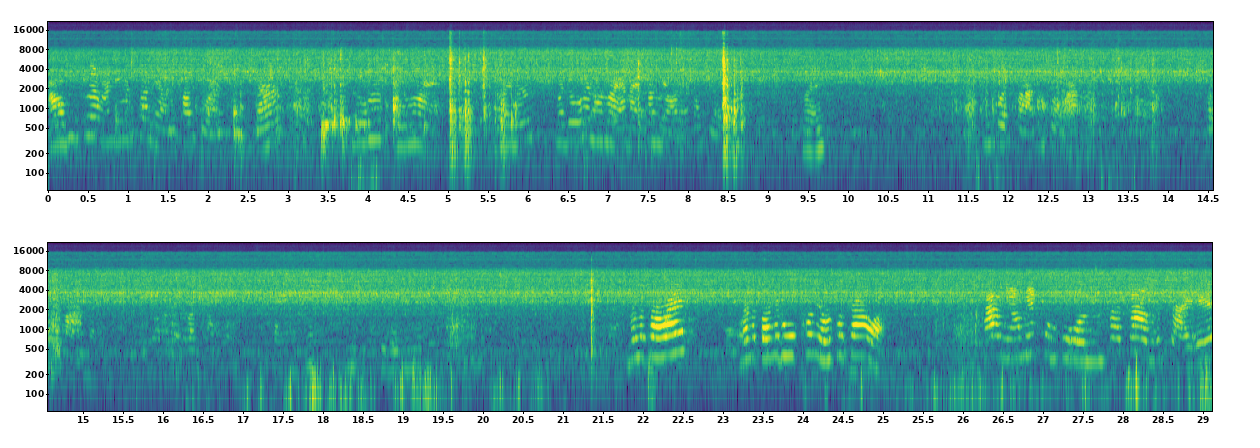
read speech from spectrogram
เอะพี่เครื่องอันนี้มันข้าวเหนียวหรือข้าวสวยนะดูให้หนูหน่อยอะไรนะมาดูให้หนูหน่อยอันไหนข้าวเหนียวอันไหนข้าวสวย ไหน มันเปิดฝาทั้งสองอันเราจะมาอันไหนอันไหนข้าวเหนียวนั่นมาต้อยนั่นมาต้อยมาดูข้าวเหนียวหรือข้าวเจ้าอะ ข้าวเหนียวเม็ดคุณๆข้าวเจ้าเม็ดใสเอ๊ะ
